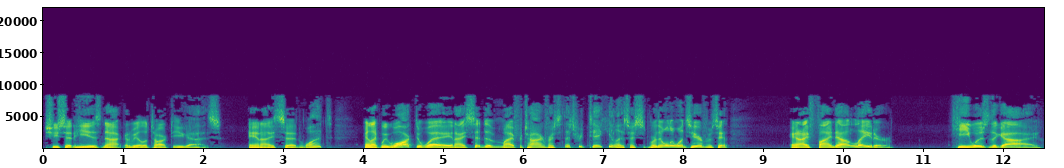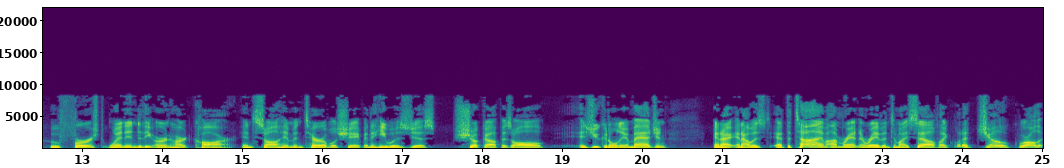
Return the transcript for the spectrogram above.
she said, "He is not going to be able to talk to you guys." And I said, "What?" And like we walked away, and I said to my photographer, "I said that's ridiculous." I said, "We're the only ones here from St." And I find out later, he was the guy who first went into the Earnhardt car and saw him in terrible shape, and he was just shook up as all as you can only imagine. And I and I was at the time I'm ranting and raving to myself like what a joke. We're all the,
